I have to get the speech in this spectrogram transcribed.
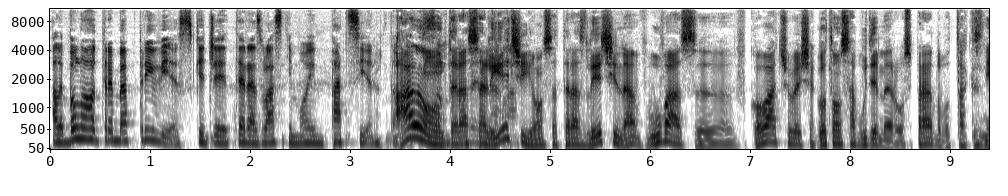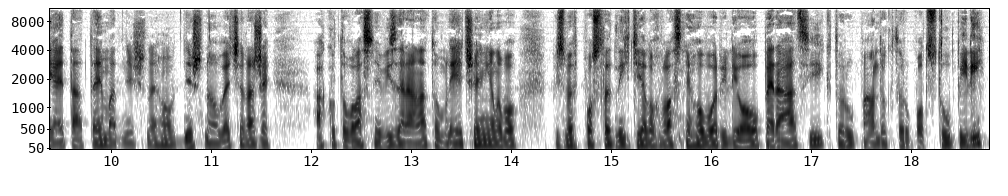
Ale bolo ho treba priviesť, keďže je teraz vlastne môjim pacientom. Áno, on teraz povedala. sa lieči, on sa teraz lieči na, u vás e, v Kováčovej, však o tom sa budeme rozprávať, lebo tak znie aj tá téma dnešného, dnešného večera, že ako to vlastne vyzerá na tom liečení, lebo my sme v posledných dieloch vlastne hovorili o operácii, ktorú pán doktor podstúpili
